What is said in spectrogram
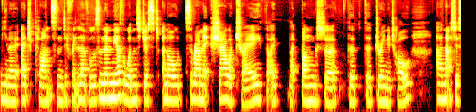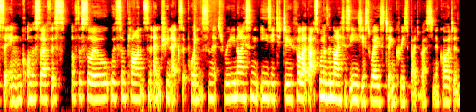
you know, edge plants and different levels. And then the other one's just an old ceramic shower tray that I like bunged the, the, the drainage hole and that's just sitting on the surface of the soil with some plants and entry and exit points and it's really nice and easy to do. I feel like that's one of the nicest easiest ways to increase biodiversity in a garden.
